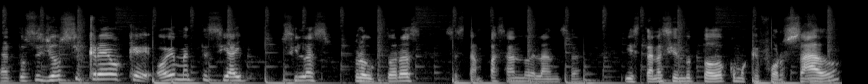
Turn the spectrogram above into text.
Entonces yo sí creo que obviamente sí hay, sí las productoras se están pasando de lanza y están haciendo todo como que forzado,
